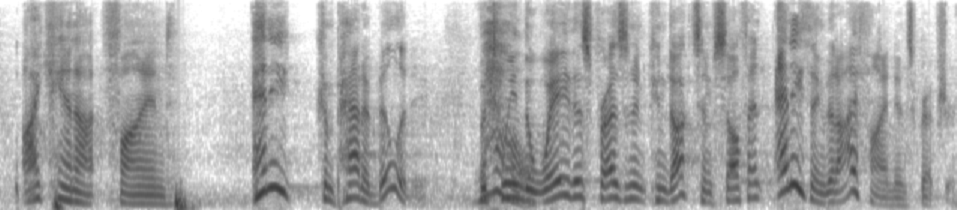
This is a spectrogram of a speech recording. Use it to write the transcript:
I cannot find any compatibility between wow. the way this president conducts himself and anything that I find in Scripture.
